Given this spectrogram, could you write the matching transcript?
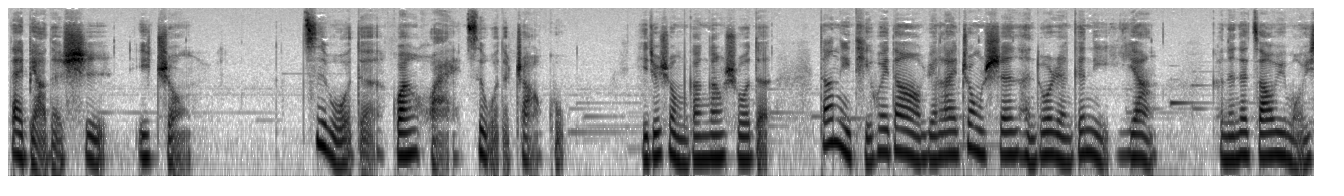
代表的是一种。自我的关怀，自我的照顾，也就是我们刚刚说的，当你体会到原来众生很多人跟你一样，可能在遭遇某一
